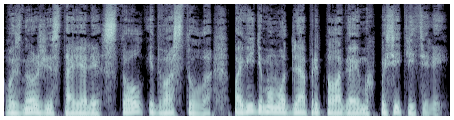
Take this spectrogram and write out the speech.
В изножье стояли стол и два стула, по-видимому, для предполагаемых посетителей.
